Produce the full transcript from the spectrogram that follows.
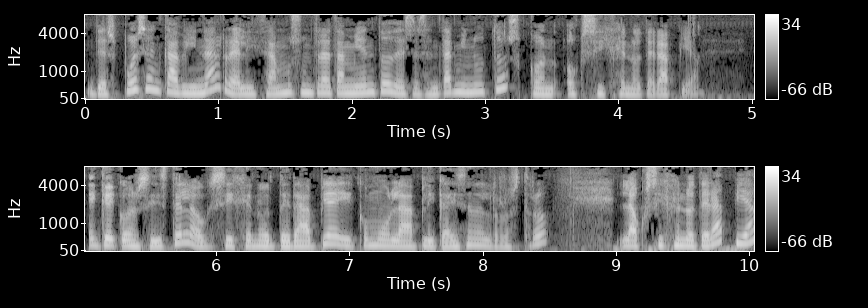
Después, en cabina, realizamos un tratamiento de 60 minutos con oxigenoterapia. ¿En qué consiste la oxigenoterapia y cómo la aplicáis en el rostro? La oxigenoterapia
